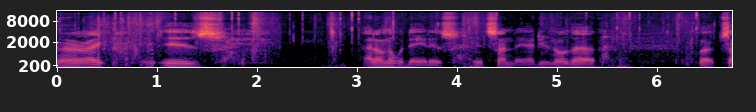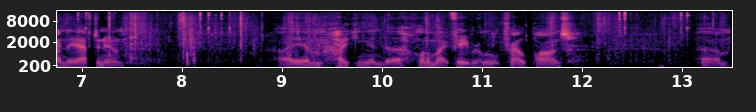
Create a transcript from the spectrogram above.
All right, it is, I don't know what day it is. It's Sunday, I do know that. But Sunday afternoon, I am hiking into one of my favorite little trout ponds. Um,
